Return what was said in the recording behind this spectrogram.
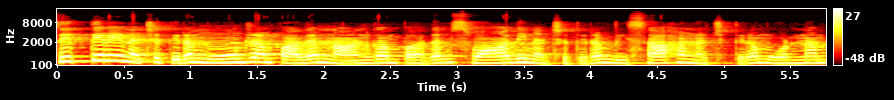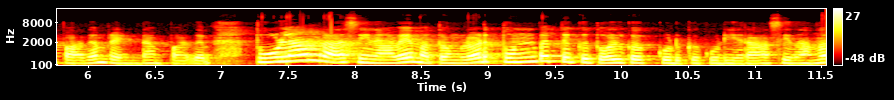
சித்திரை நட்சத்திரம் மூன்றாம் பாதம் நான்காம் பாதம் சுவாதி நட்சத்திரம் விசாகம் நட்சத்திரம் ஒன்றாம் பாதம் ரெண்டாம் பாதம். துலாம் ராசினாவே மற்றவங்களோட துன்பத்துக்கு தோல்க கொடுக்கக்கூடிய ராசி தாங்க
